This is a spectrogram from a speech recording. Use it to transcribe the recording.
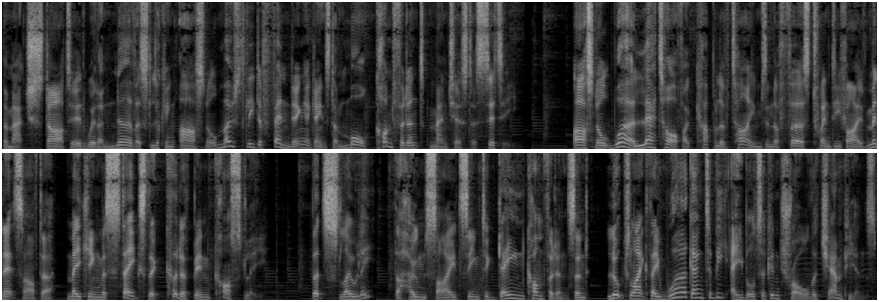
The match started with a nervous looking Arsenal mostly defending against a more confident Manchester City. Arsenal were let off a couple of times in the first 25 minutes after making mistakes that could have been costly. But slowly, the home side seemed to gain confidence and looked like they were going to be able to control the champions.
